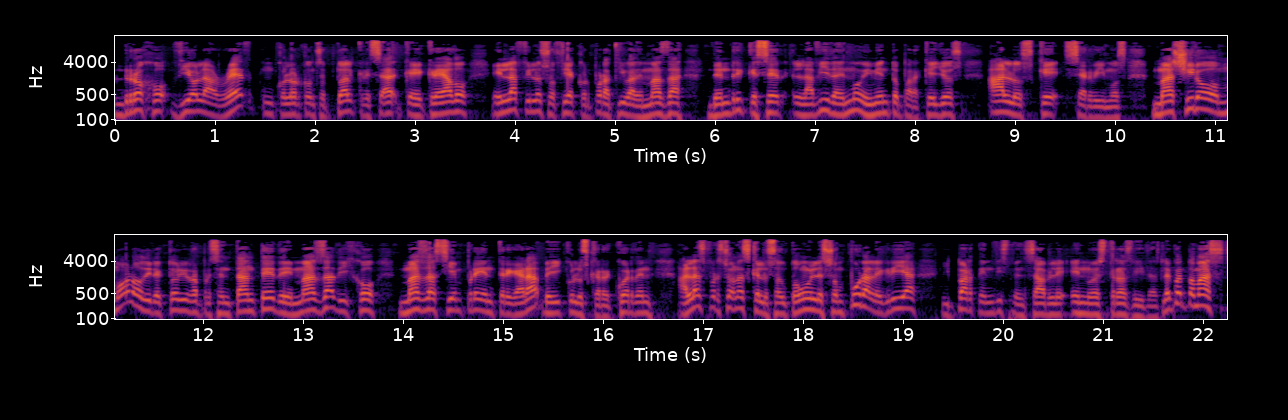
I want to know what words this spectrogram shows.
rojo viola red, un color conceptual creado en la filosofía corporativa de Mazda de enriquecer la vida en movimiento para aquellos a los que servimos. Mashiro Moro, director y representante de Mazda, dijo, Mazda siempre entregará vehículos que recuerden a las personas que los automóviles son pura alegría y parte indispensable en nuestras vidas. Le cuento más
